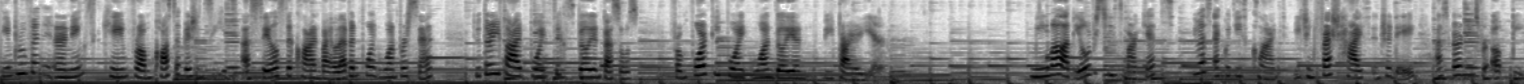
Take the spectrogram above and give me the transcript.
The improvement in earnings came from cost efficiencies as sales declined by 11.1% to 35.6 billion pesos from 40.1 billion the prior year. Meanwhile, at the overseas markets, US equities climbed, reaching fresh highs intraday as earnings were upbeat.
